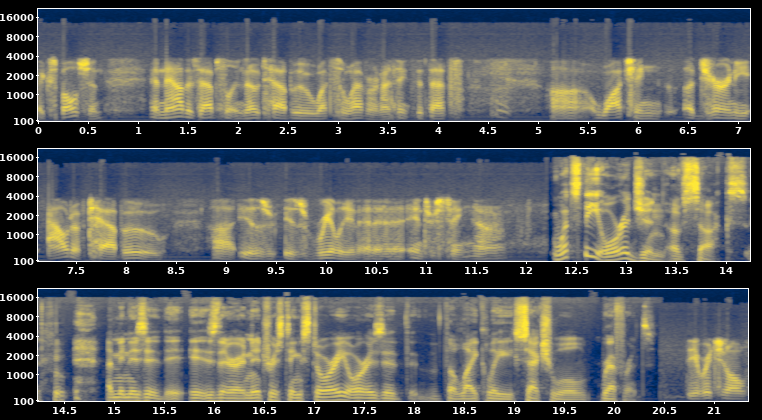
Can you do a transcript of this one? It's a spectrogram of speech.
expulsion. And now there's absolutely no taboo whatsoever. And I think that that's uh, watching a journey out of taboo uh, is is really an, an interesting uh, What's the origin of sucks? I mean, is it is there an interesting story, or is it the likely sexual reference? The original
